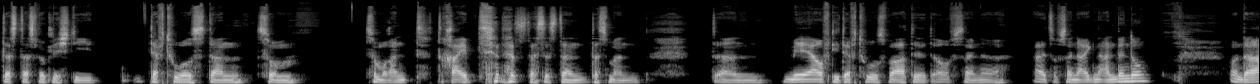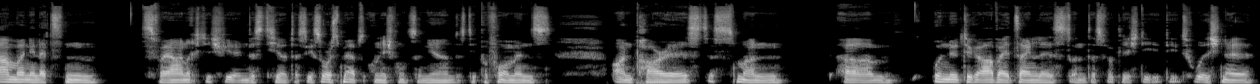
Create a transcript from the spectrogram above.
dass das wirklich die DevTools dann zum zum Rand treibt, dass das ist dann, dass man dann mehr auf die DevTools wartet, auf seine als auf seine eigene Anwendung. Und da haben wir in den letzten zwei Jahren richtig viel investiert, dass die Source Maps auch nicht funktionieren, dass die Performance on par ist, dass man ähm, unnötige Arbeit sein lässt und dass wirklich die, die Tools schnell,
